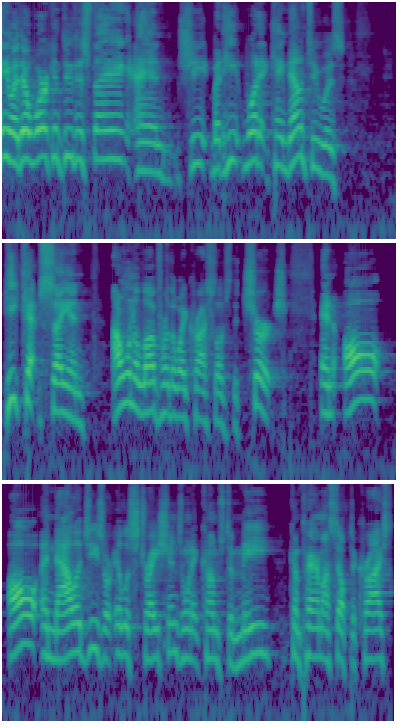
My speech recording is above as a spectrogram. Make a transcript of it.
anyway, they're working through this thing, and she, but he, what it came down to was he kept saying, I want to love her the way Christ loves the church. And all all analogies or illustrations when it comes to me comparing myself to Christ,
